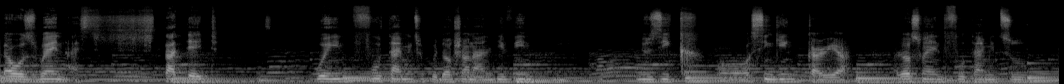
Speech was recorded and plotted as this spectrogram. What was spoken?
That was when I started going full time into production and leaving the music or singing career. I just went full time into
